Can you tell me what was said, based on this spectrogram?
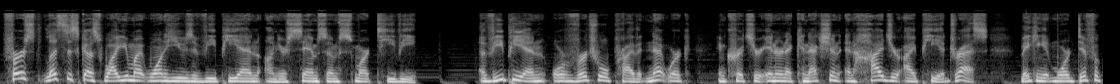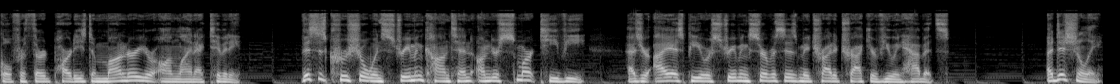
First, let's discuss why you might want to use a VPN on your Samsung Smart TV. A VPN, or Virtual Private Network, encrypts your internet connection and hides your IP address, making it more difficult for third parties to monitor your online activity. This is crucial when streaming content on your smart TV, as your ISP or streaming services may try to track your viewing habits. Additionally,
